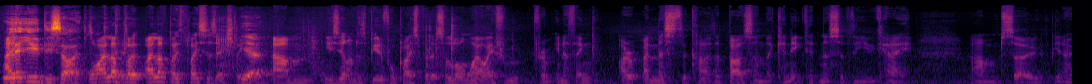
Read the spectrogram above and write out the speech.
We'll I- let you decide. well, I love both. I love both places actually. Yeah. Um, New Zealand is a beautiful place, but it's a long way away from from anything. I, I miss the kind of the buzz and the connectedness of the UK. Um, so you know,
